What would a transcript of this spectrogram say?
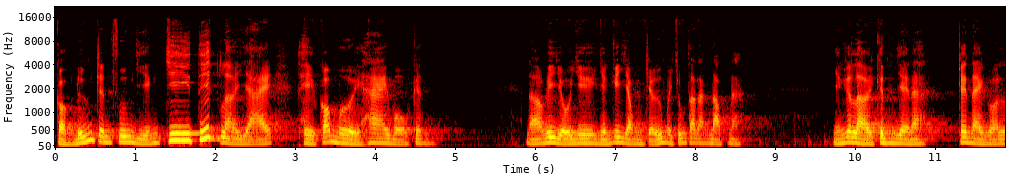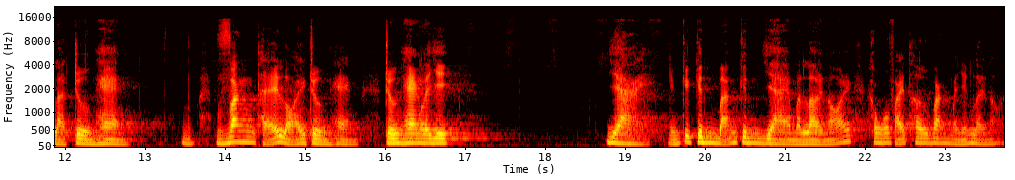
còn đứng trên phương diện chi tiết lời dạy thì có 12 bộ kinh. Đó, ví dụ như những cái dòng chữ mà chúng ta đang đọc nè những cái lời kinh vậy nè cái này gọi là trường hàng văn thể loại trường hàng. Trường hàng là gì? Dài những cái kinh bản kinh dài mà lời nói không có phải thơ văn mà những lời nói.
